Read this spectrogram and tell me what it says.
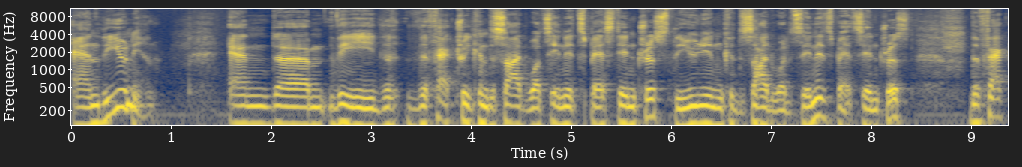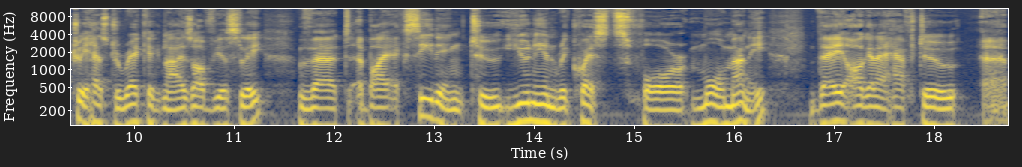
and the union. And um, the, the the factory can decide what's in its best interest. The union can decide what's in its best interest. The factory has to recognize, obviously, that by acceding to union requests for more money, they are going to have to uh,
